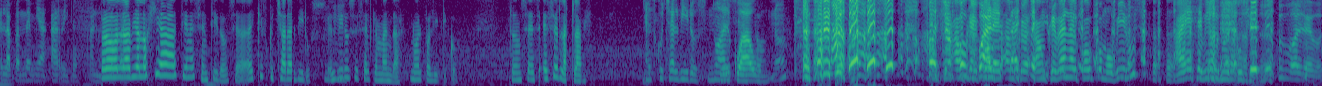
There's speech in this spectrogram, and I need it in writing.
la pandemia arribó a Pero la biología tiene sentido, o sea, hay que escuchar al virus. El virus es el que manda, no el político. Entonces, esa es la clave. Escucha el virus, no al cuau, ¿no? 8 aunque, aunque, aunque, vean el cuau como virus, a ese virus no escuchen. Volvemos.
